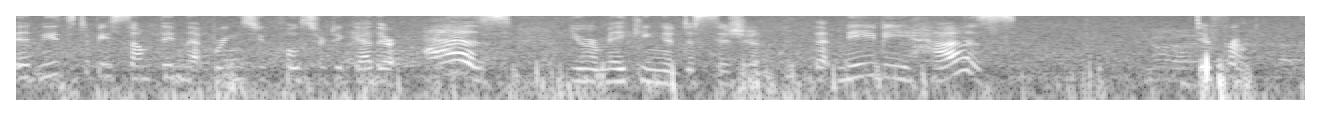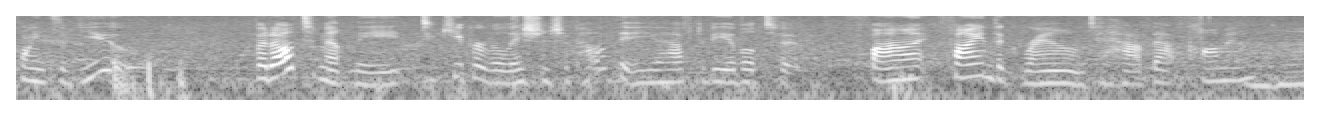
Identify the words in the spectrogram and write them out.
It needs to be something that brings you closer together as you're making a decision that maybe has different points of view. But ultimately, to keep a relationship healthy, you have to be able to find, find the ground to have that common. Mm-hmm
